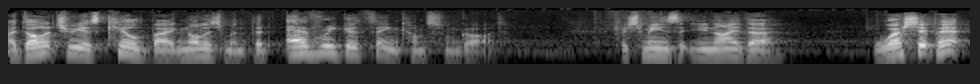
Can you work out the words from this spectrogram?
Idolatry is killed by acknowledgement that every good thing comes from God, which means that you neither worship it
